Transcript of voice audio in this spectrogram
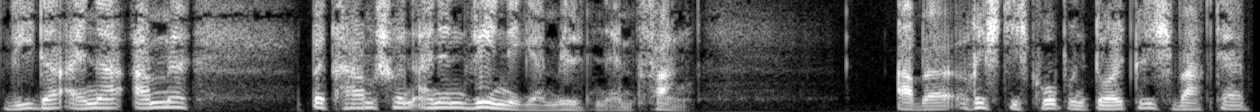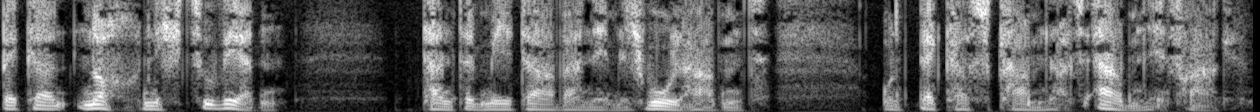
wieder einer Amme bekam schon einen weniger milden Empfang. Aber richtig grob und deutlich wagte Herr Becker noch nicht zu werden. Tante Meta war nämlich wohlhabend, und Beckers kamen als Erben in Frage.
